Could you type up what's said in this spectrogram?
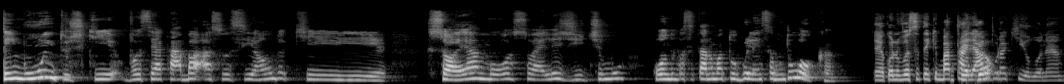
tem muitos que você acaba associando que só é amor, só é legítimo quando você tá numa turbulência muito louca. É, quando você tem que batalhar Entendeu? por aquilo, né?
